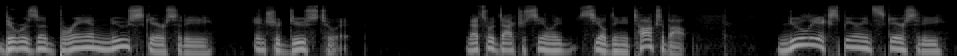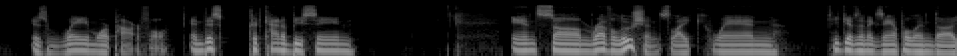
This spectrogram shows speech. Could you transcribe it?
There was a brand new scarcity introduced to it. And that's what Dr. Cialdini talks about. Newly experienced scarcity is way more powerful. And this could kind of be seen in some revolutions, like when he gives an example in the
